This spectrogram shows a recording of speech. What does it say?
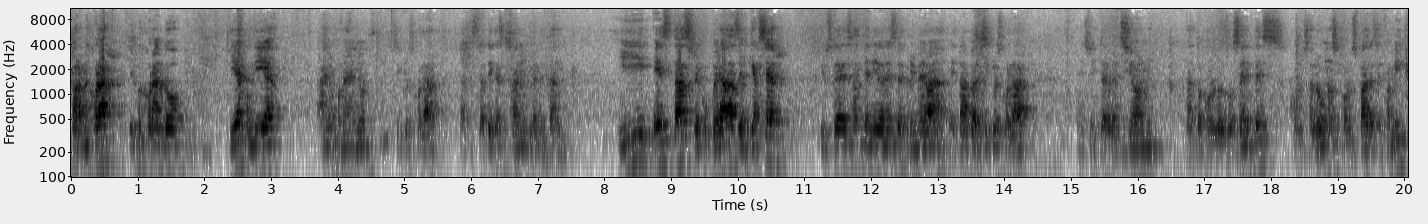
para mejorar, ir mejorando día con día, año con año, ciclo escolar, las estrategias que se van implementando. Y estas recuperadas del quehacer que ustedes han tenido en esta primera etapa del ciclo escolar, en su intervención tanto con los docentes, con los alumnos y con los padres de familia.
